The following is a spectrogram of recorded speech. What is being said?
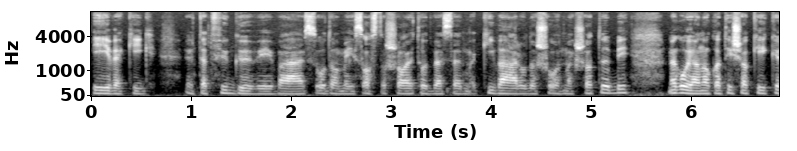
évekig, tehát függővé válsz, odamész, azt a sajtot veszed, meg kivárod a sort, meg stb. Meg olyanokat is, akik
